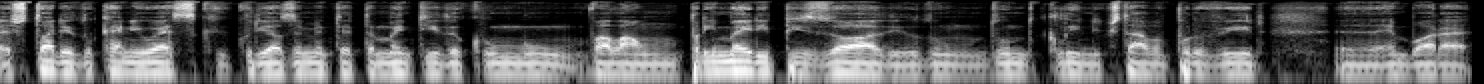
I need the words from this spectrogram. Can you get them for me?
a história do Kanye West, que curiosamente é também tida como vá lá, um primeiro episódio de um, de um declínio que estava por vir, uh, embora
